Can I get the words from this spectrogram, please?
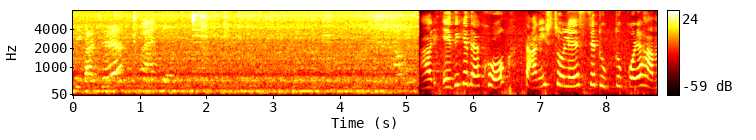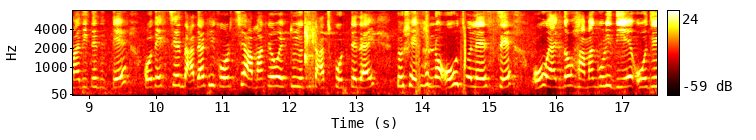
ঠিক আছে আর এদিকে দেখো, তানিশ চলে এসছে টুকটুক করে হামা দিতে দিতে। ও দেখছে, দাদা কি করছে? আমাকেও একটু যদি কাজ করতে দেয়। তো সেই জন্য ও চলে এসছে। ও একদম হামাগুড়ি দিয়ে ও যে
